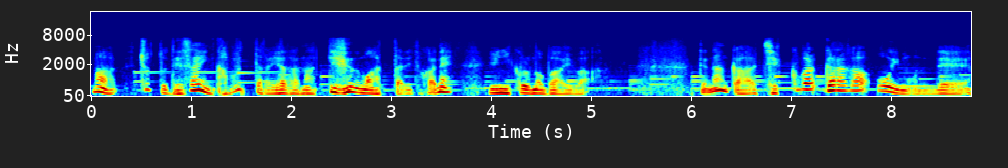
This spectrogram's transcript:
まあ、ちょっとデザインかぶったら嫌だなっていうのもあったりとかね、ユニクロの場合は。で、なんか、チェック柄が多いもんで、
